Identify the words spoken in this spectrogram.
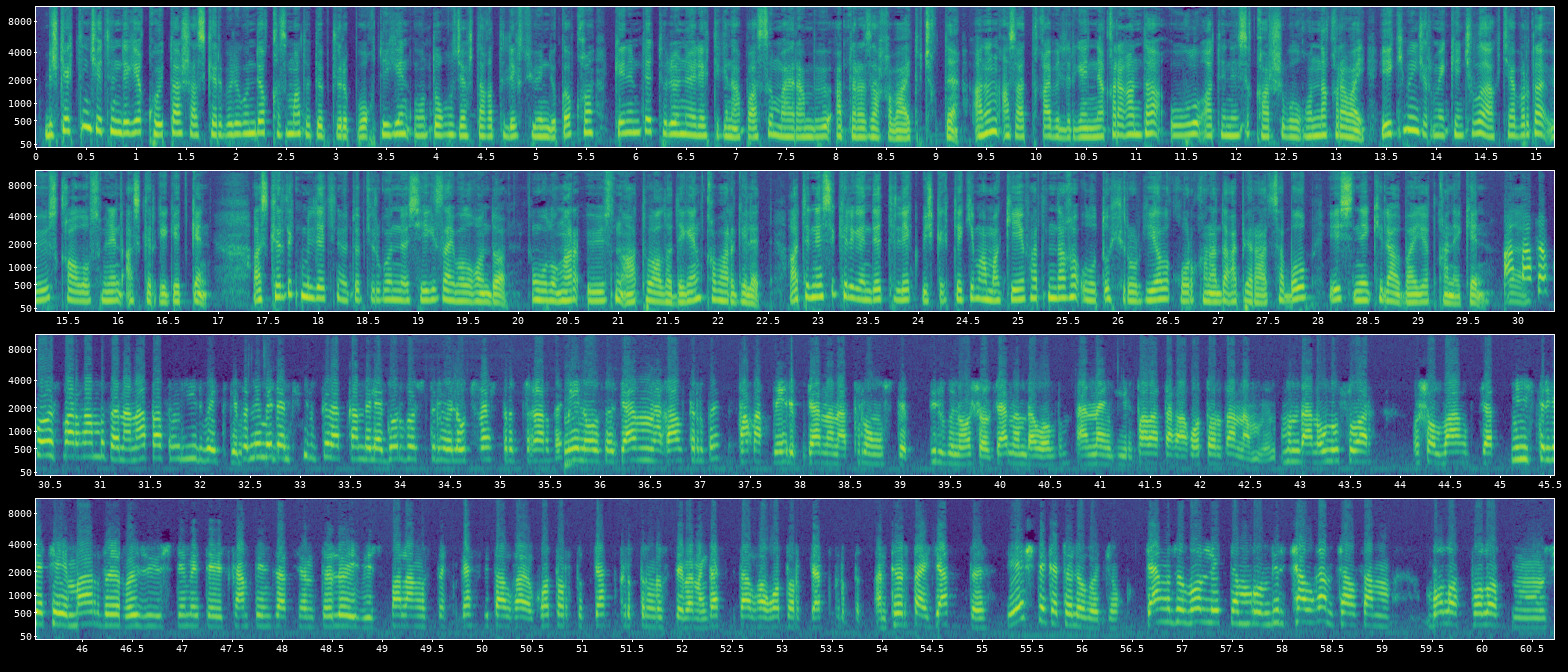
бишкектин четиндеги кой таш аскер бөлүгүндө кызмат өтөп жүрүп ок тийген он тогуз жаштагы тилек сүйүндүковго кенемте төлөнө электигин апасы майрамбүбү абдыразакова айтып чыкты. Анын азаттыкка билдиргенине караганда уулу ата энеси каршы болгонуна карабай эки миң жыйырма экинчи жылы октябрда өз каалоосу менен аскерге кеткен. Аскердик милдетин өтөп жүргөнүнө сегиз ай болгондо уулуңар өзүн атып алды деген кабар келет. Ата энеси келгенде тилек бишкектеги мамакеев атындагы улуттук хирургиялык ооруканада операция болуп эсине келе албай жаткан экен атасы экөөбүз барганбыз анан атасын кийирбейт экен. Немеден түшүрүп келатканда эле көргөзтүрүп эле учураштырып чыгарды. Мени болсо жанына калтырды. Тамак берип жанына туруңуз деп бир күнү ошол жанында болдум. Андан кийин палатага которду анан мындан улусу бар. Ошол багып жат. Министрге чейин бардык. Өзүбүз неметебиз компенсацияны төлөйбүз. Балаңызды госпиталга котортуп жаткыртыңыз деп анан госпиталга которуп жаткырдык. Анан төрт ай жатты. Эчтеке төлөгөн жок. Жаңы жыл боло электен мурун бир чалгам чалсам болот болот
